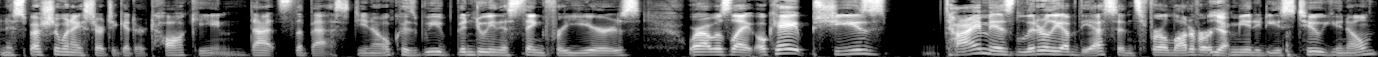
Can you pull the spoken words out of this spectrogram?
And especially when I start to get her talking, that's the best, you know? Because we've been doing this thing for years where I was like, okay, she's time is literally of the essence for a lot of our Yeah. communities too, you know?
